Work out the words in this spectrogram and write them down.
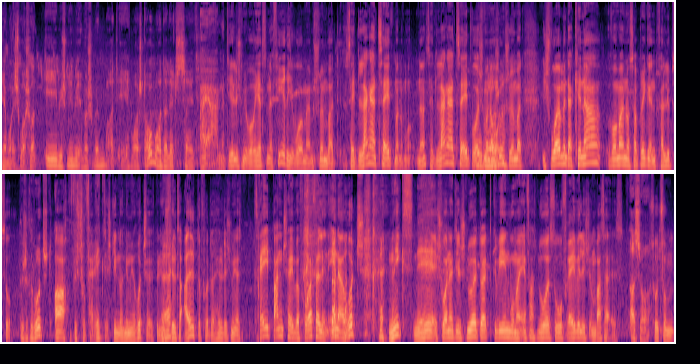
Ja, aber ich war schon ewig nicht mehr im Schwimmbad. Ey. Auch mal in der letzten Zeit? Ah ja, natürlich. Wir waren jetzt in der Ferie, waren wir im Schwimmbad. Seit langer Zeit, man immer, ne? Seit langer Zeit war ich Wo mal noch warst du? im Schwimmbad. Ich war mit der Kinder, war mal noch Saarbrücken in Calypso. Bist du gerutscht? Ach, bist du verrückt? Ich gehe doch nicht mehr rutschen. Ich bin ja Hä? viel zu alt dafür. Da hält ich mir drei Bandscheibenvorfälle in einer Rutsch. Nix. Nee, ich war natürlich nur dort gewesen, wo man einfach nur so freiwillig im Wasser ist. Also, So zum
